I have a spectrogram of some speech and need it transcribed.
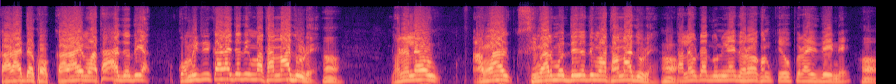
কাড়াই দেখো কাড়াই মাথা যদি কমিটির কাড়াই যদি মাথা না জুড়ে হ্যাঁ ধরে নাও আমার সীমার মধ্যে যদি মাথা না জুড়ে হ্যাঁ। তাহলে ওটা দুনিয়ায় ধরো এখন কেউ প্রাইজ দেয় নেই হ্যাঁ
